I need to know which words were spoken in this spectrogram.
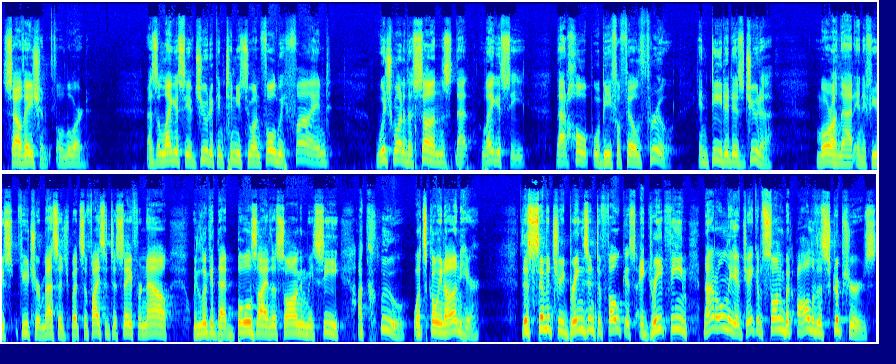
salvation, O Lord. As the legacy of Judah continues to unfold, we find which one of the sons that legacy, that hope will be fulfilled through. Indeed, it is Judah. More on that in a future message, but suffice it to say for now, we look at that bullseye of the song and we see a clue what's going on here. This symmetry brings into focus a great theme, not only of Jacob's song, but all of the scriptures.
